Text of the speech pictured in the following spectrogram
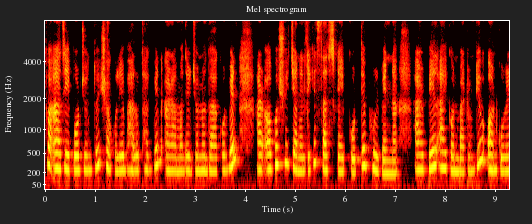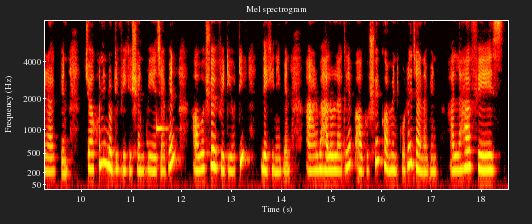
তো আজ এ পর্যন্তই, সকলে ভালো থাকবেন আর আমাদের জন্য দোয়া করবেন। আর অবশ্যই চ্যানেলটিকে সাবস্ক্রাইব করতে ভুলবেন না আর বেল আইকন বাটনটিও অন করে রাখবেন, যখনই নোটিফিকেশান পেয়ে যাবেন, অবশ্যই ভিডিওটি দেখে নেবেন। আর ভালো লাগলে অবশ্যই কমেন্ট করে জানাবেন। আল্লাহ হাফেজ।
